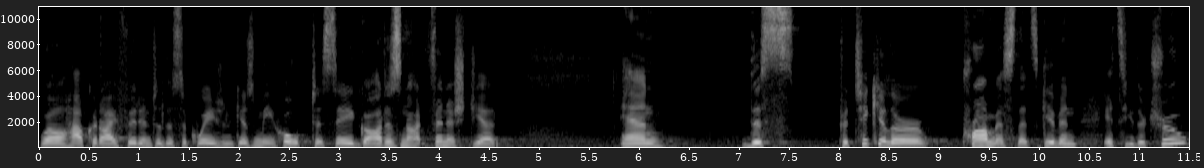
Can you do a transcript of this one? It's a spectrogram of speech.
well, how could I fit into this equation? It gives me hope to say God is not finished yet. And this particular promise that's given, it's either true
